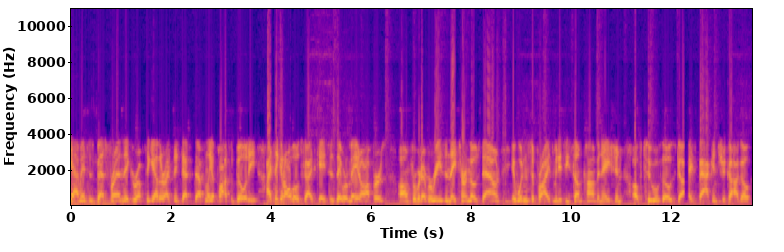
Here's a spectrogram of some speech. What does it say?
Yeah, I mean, it's his best friend. They grew up together. I think that's definitely a possibility. I think in all those guys' cases, they were made offers. Um, for whatever reason, they turned those down. It wouldn't surprise me to see some combination of two of those guys back in Chicago.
